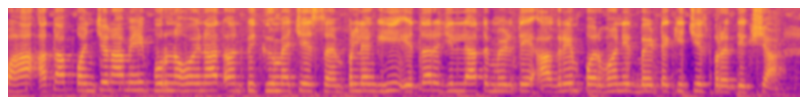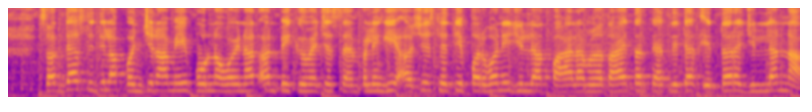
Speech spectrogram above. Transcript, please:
पहा. आता पंचनामेही पूर्ण होईनात. आणि पीक विम्याचे सॅम्पलिंग ही इतर जिल्ह्यात मिळते. अग्रिम परभणीत बैठकीचीच प्रतीक्षा. सध्या स्थितीला पंचनामेही पूर्ण होईनात. आणि पीक विम्याचे सॅम्पलिंग ही अशी स्थिती परभणी जिल्ह्यात पाहायला मिळत आहे. तर त्यातली त्यात इतर जिल्ह्यांना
